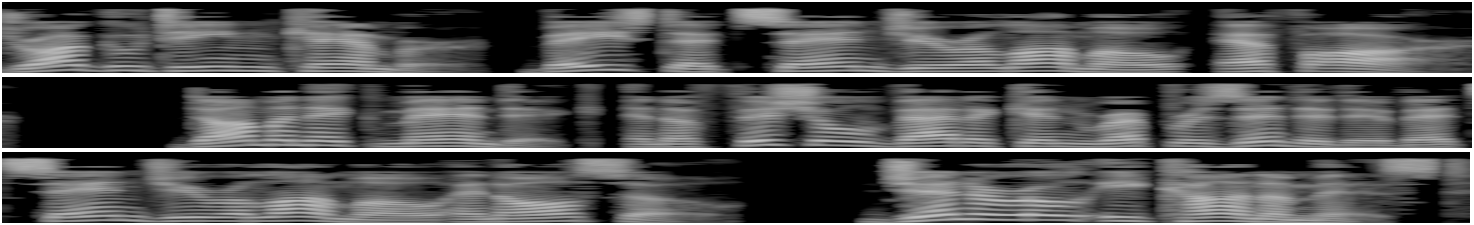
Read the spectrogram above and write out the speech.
Dragutin Kamber, based at San Girolamo, Fr. Dominic Mandic, an official Vatican representative at San Girolamo and also general economist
